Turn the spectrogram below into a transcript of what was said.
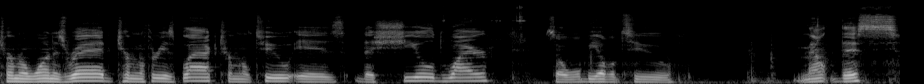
terminal one is red, terminal three is black, terminal two is the shield wire. So we'll be able to mount this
